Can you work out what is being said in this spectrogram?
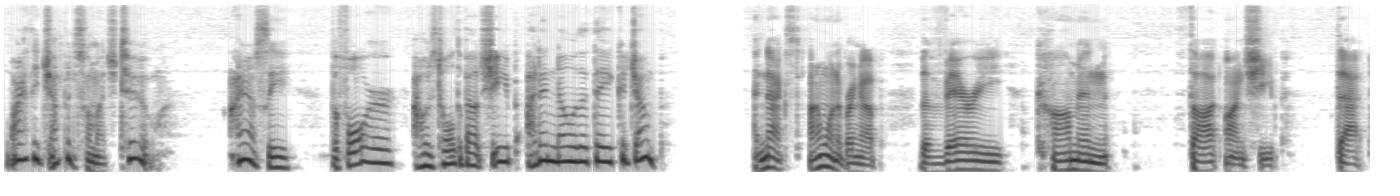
why are they jumping so much, too? Honestly, before I was told about sheep, I didn't know that they could jump. And next, I want to bring up the very common thought on sheep that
